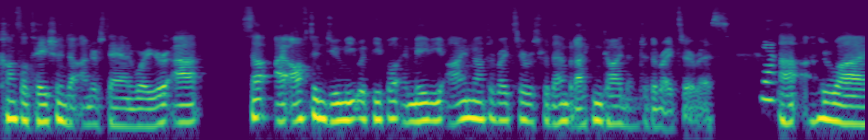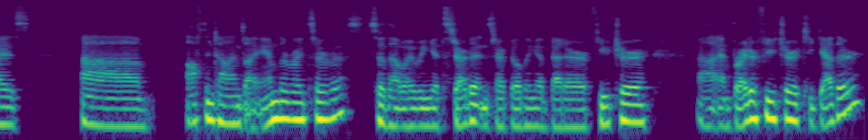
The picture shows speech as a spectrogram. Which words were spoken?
consultation to understand where you're at. So I often do meet with people, and maybe I'm not the right service for them, but I can guide them to the right service. Yeah. Uh, otherwise, um, oftentimes I am the right service. So that way we can get started and start building a better future uh, and brighter future together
